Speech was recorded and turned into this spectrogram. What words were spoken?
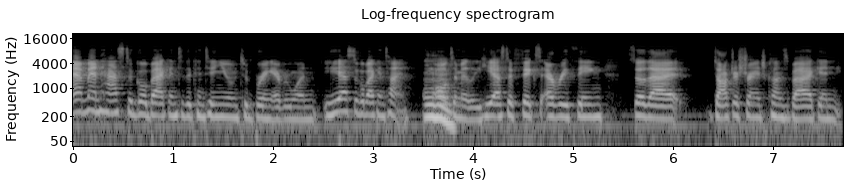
Ant-Man has to go back into the continuum to bring everyone, he has to go back in time, Mhm. ultimately. He has to fix everything so that Doctor Strange comes back and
